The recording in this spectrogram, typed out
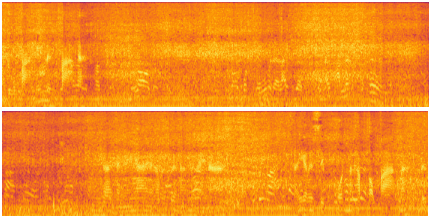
มาดูปากนิดนึงปากนะ รอบรอบหมดหมูไม่ได้หลายเดือนหลายพันแล้วเออ ได้กันง่ายๆนะครับเพื่อนๆนะเหนื่อยนะ ใช้กันเป็นสิบคนนะครับ ต่อ ปากนะดึง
